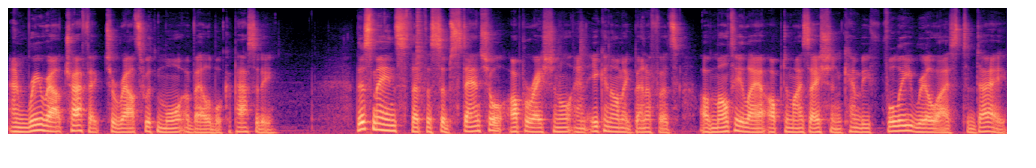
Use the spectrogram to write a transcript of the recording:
and reroute traffic to routes with more available capacity. This means that the substantial operational and economic benefits of multi-layer optimization can be fully realized today,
